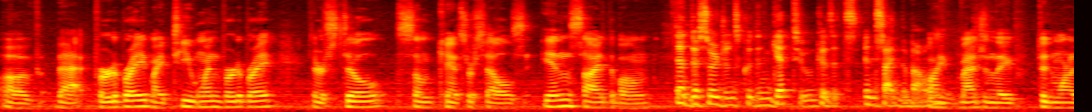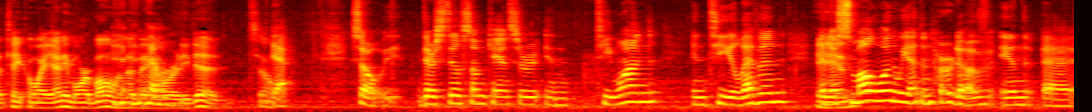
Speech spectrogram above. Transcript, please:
of that vertebrae, my T1 vertebrae. There's still some cancer cells inside the bone. That the surgeons couldn't get to because it's inside the bone. I imagine they didn't want to take away any more bone than they No. already did. So Yeah. So there's still some cancer in T1, in T11, and, a small one we hadn't heard of in, uh,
